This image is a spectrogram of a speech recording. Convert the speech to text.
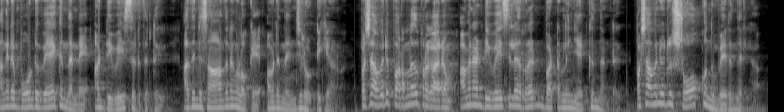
അങ്ങനെ ബോണ്ട് വേഗം തന്നെ ആ ഡിവൈസ് എടുത്തിട്ട് അതിന്റെ സാധനങ്ങളൊക്കെ അവന്റെ നെഞ്ചിൽ ഒട്ടിക്കുകയാണ്. പക്ഷെ അവർ പറഞ്ഞത് പ്രകാരം അവൻ ആ ഡിവൈസിലെ റെഡ് ബട്ടണിൽ ഞെക്കുന്നുണ്ട്. പക്ഷെ അവനൊരു ഷോക്ക് ഒന്നും വരുന്നില്ല.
